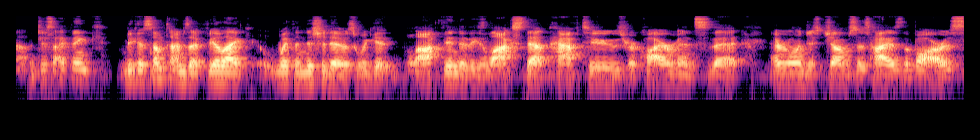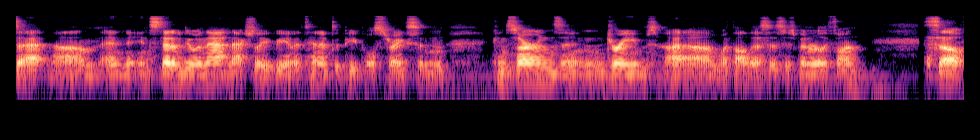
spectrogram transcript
uh, just I think because sometimes I feel like with initiatives we get locked into these lockstep have tos requirements that everyone just jumps as high as the bar is set, um, and instead of doing that and actually being attentive to people's strengths and concerns and dreams um, with all this, it's just been really fun. So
